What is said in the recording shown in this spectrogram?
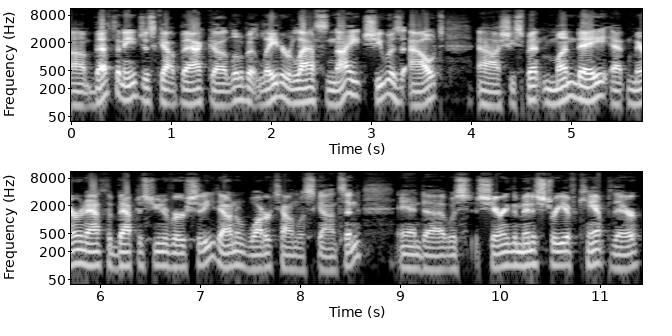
Uh, Bethany just got back a little bit later last night. She was out. Uh, she spent Monday at Maranatha Baptist University down in Watertown, Wisconsin, and uh, was sharing the ministry of camp there.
